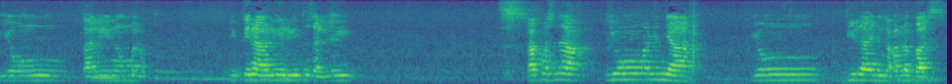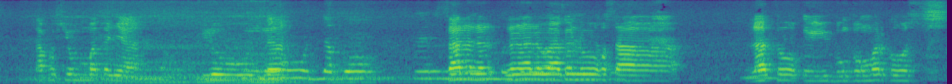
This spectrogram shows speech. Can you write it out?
Yung tali ng manok. Yung tinali rito sa liig. Tapos na, yung ano niya, yung dila niya nakalabas. Tapos yung mata niya, inuud na. Inuud na po. Sana na, nananawagan mo ako sa lahat to, kay Bongbong Marcos,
